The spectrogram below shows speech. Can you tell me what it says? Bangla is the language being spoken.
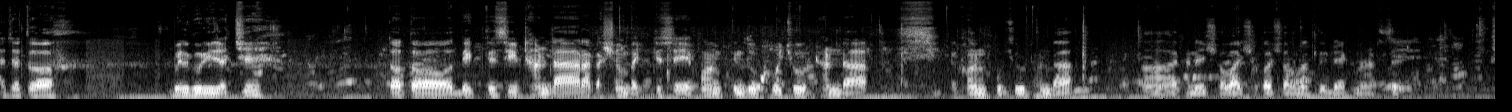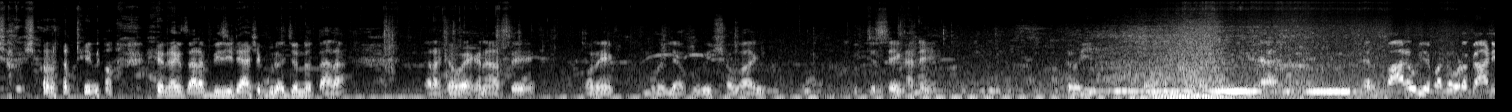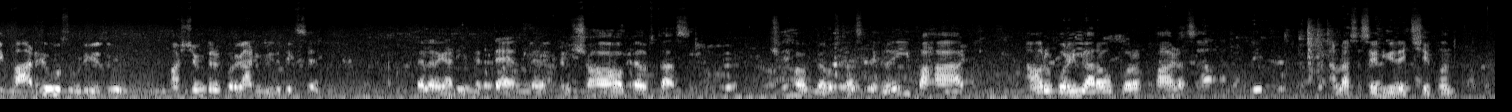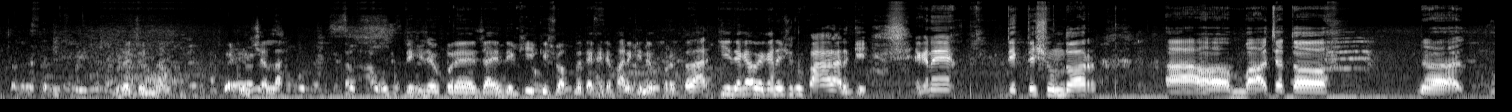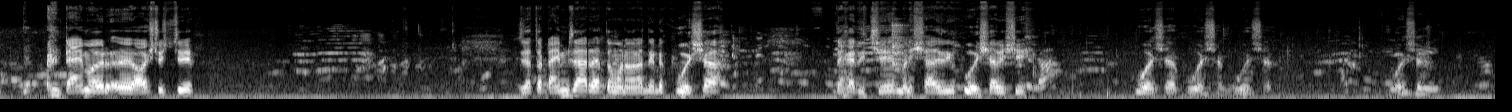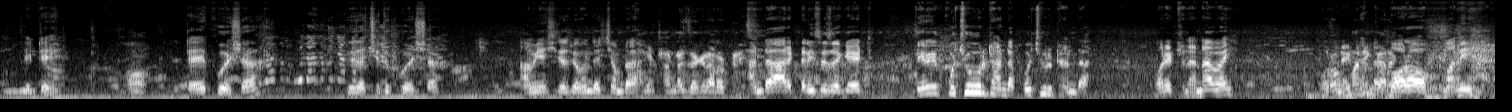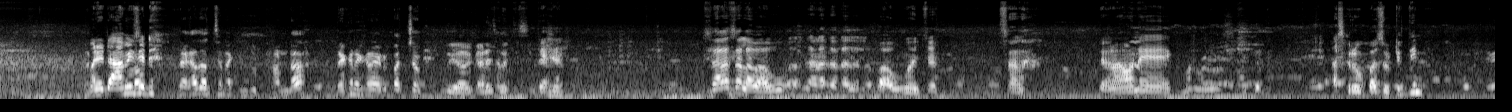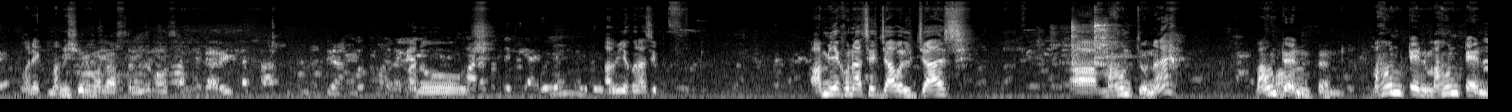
আজ তো বেলগুড়ি যাচ্ছে। তত দেখতেছি ঠান্ডার আকর্ষণ বাড়তেছে এখন, কিন্তু প্রচুর ঠান্ডা। এখন প্রচুর ঠান্ডা। এখানে সবাই সকাল শরণার্থীরা এখানে আসছে। শরণার্থী না যারা ভিজিটে আসে ঘুরার জন্য তারা। তারা সবাই এখানে আসে। অনেক মহিলা, পুরুষ সবাই ঘুরতেছে এখানে। তো এর পার উড়িয়ে পাঠো ওটা গাড়ি পারে ও উড়ে গেছে পাঁচশো মিটার উপর গাড়ি উড়িয়ে দেখছেন তেলের গাড়ি তেল তেল এখানে সব ব্যবস্থা আছে সব ব্যবস্থা আছে দেখুন এই পাহাড় আমার উপরে কিন্তু আরও পাহাড় আছে. আমরা আস্তে আস্তে এদিকে যাচ্ছি এখন ঘুরার জন্য ইনশাল্লাহ দেখি যে উপরে যাই দেখি কিছু আপনার দেখাতে পারে কিনা উপরে তো আর কি দেখাবো এখানে শুধু পাহাড় আর কি এখানে দেখতে সুন্দর আচ্ছা তো টাইম ওয়েস্ট হচ্ছে। যত টাইম যার এত মানে ওনাদের একটা কুয়াশা দেখা দিচ্ছে। মানে চারিদিকে কুয়াশা বেশি। কুয়াশা কুয়াশা কুয়াশা। কুয়াশা। এটাই। এটাই কুয়াশা। যাচ্ছি তো কুয়াশা। আমি এসে যখন যাচ্ছি আমরা ঠান্ডা জ্যাকেট আরও ঠান্ডা আরেকটা নিচে জ্যাকেট প্রচুর ঠান্ডা প্রচুর ঠান্ডা। অনেক ঠান্ডা। না ভাই? বরফ মানে ঠান্ডা। বরফ মানে মানে এটা আমি যেটা দেখা যাচ্ছে না কিন্তু ঠান্ডা। দেখেন এখানে একটা বাচ্চা গাড়ি চালাতেছি দেখেন। চালা চালা বাবু চালা চালা চালা বাবু মানছে? চালা দেখেন অনেক মানুষ। আজকে রোববার ছুটির দিন। অনেক মানুষ। পরিমাণ রাস্তার ভিতরে মানুষ গাড়ি মানুষ। আমি এখন আছি আমি এখন আছি জাবল জাজ মাউন্টেন হ্যাঁ? Mountain mountain mountain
